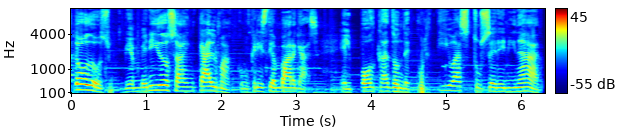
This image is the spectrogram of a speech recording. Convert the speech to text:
a todos, bienvenidos a En Calma con Cristian Vargas, el podcast donde cultivas tu serenidad.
